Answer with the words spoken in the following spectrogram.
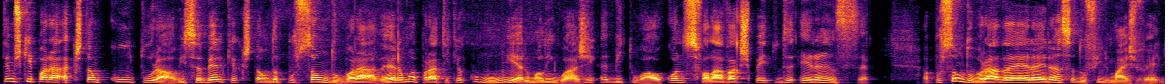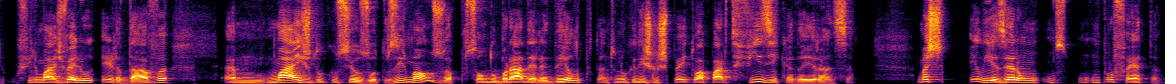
Temos que ir para a questão cultural e saber que a questão da porção dobrada era uma prática comum e era uma linguagem habitual quando se falava a respeito de herança. A porção dobrada era a herança do filho mais velho. O filho mais velho herdava um, mais do que os seus outros irmãos, a porção dobrada era dele, portanto, no que diz respeito à parte física da herança. Mas Elias era um, um, um profeta.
